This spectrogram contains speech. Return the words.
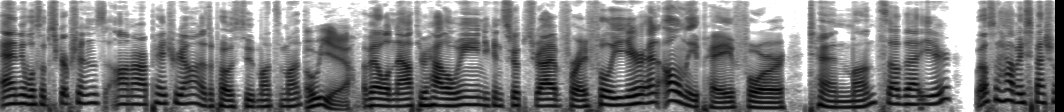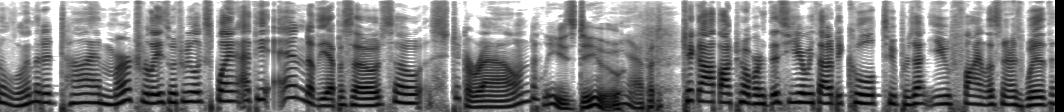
annual subscriptions on our Patreon as opposed to month to month Oh yeah, available now through Halloween. You can subscribe for a full year and only pay for 10 months of that year. We also have a special limited time merch release, which we'll explain at the end of the episode, so stick around. please do. Yeah, but to kick off October this year, we thought it'd be cool to present you fine listeners with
